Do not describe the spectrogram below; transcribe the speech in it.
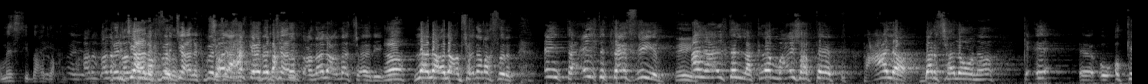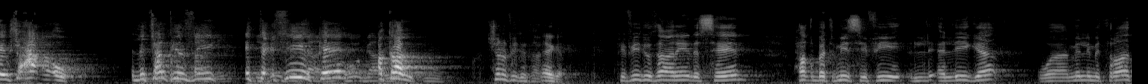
وميسي بعده. أنا- برجع لك-. برجع لك- شو برجع لك- الحكي برجع برجع لك. أنا لا ما شاري ها؟ لا لا لا مش أنا ما خسرت أنت قلت التأثير إيه. أنا قلت لك لما اجى بيب على برشلونة ك- إيه، إيه، okay شو حققوا ال Champions League التأثير كان أقل شنو الفيديو الثاني؟ في فيديو ثاني لسهيل حقبة ميسي في الل- الليغا ومليمترات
